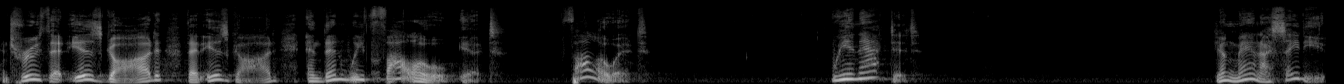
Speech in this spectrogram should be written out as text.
and truth that is God, that is God, and then we follow it. Follow it. We enact it. Young man, I say to you,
